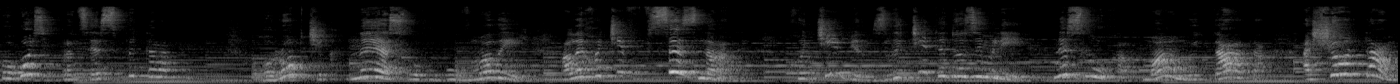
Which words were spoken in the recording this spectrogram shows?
когось про це спитати. Горобчик неслух був малий, але хотів все знати. Хотів він злетіти до землі, не слухав маму й тата. А що там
